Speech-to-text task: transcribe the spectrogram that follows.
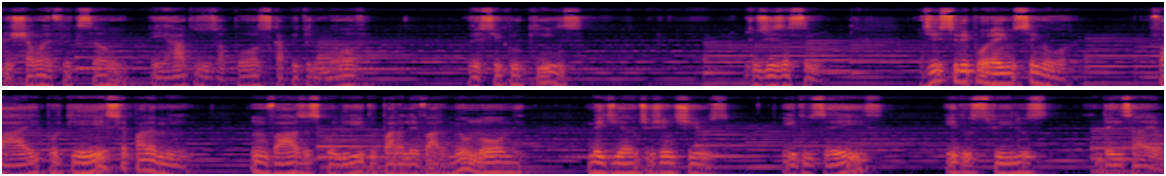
deixar uma reflexão em Atos dos Apóstolos, capítulo 9, versículo 15. Nos diz assim: Disse-lhe, porém, o Senhor: Vai, porque este é para mim um vaso escolhido para levar o meu nome mediante os gentios e dos reis e dos filhos de Israel.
